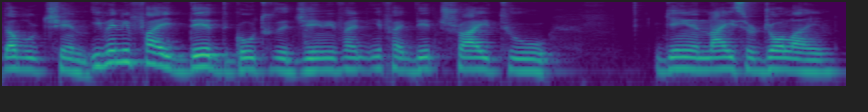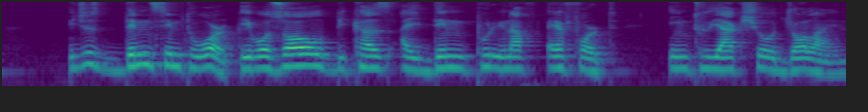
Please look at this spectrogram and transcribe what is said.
double chin. Even if I did go to the gym, if I if I did try to gain a nicer jawline, it just didn't seem to work. It was all because I didn't put enough effort into the actual jawline.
